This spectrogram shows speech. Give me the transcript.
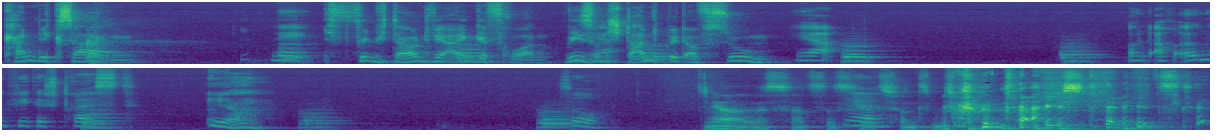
kann nichts sagen. Nee, Ich fühle mich dauernd wie eingefroren. Wie so ein Ja. Standbild auf Zoom. ja. Und auch irgendwie gestresst. Ja. So. Ja, das hat es Ja. jetzt schon ziemlich gut dargestellt.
